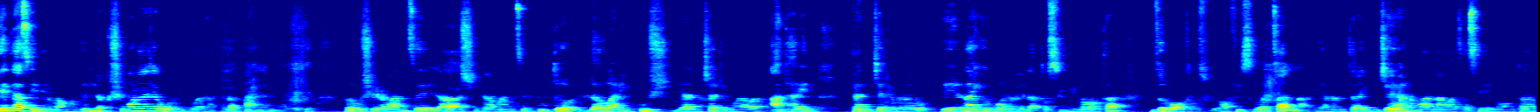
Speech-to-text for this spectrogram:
ते त्या सिनेमामध्ये लक्ष्मणाच्या भूमिकेमध्ये आपल्याला पाहायला मिळाले होते. प्रभू श्रीरामांचे श्रीरामांचे पुत्र लव आणि कुश यांच्या जीवनावर आधारित त्यांच्या जीवनावर प्रेरणा घेऊन बनवलेला तो सिनेमा होता जो बॉक्स ऑफिसवर चालला. यानंतर एक जय हनुमान नावाचा सिनेमा होता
